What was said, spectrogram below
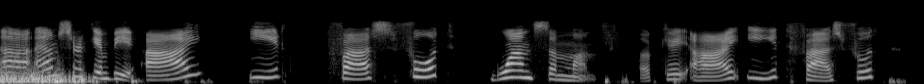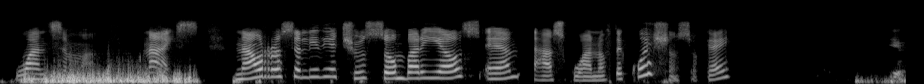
uh, answer can be I eat fast food once a month, okay? I eat fast food once a month. Nice. Now, Rosa Lidia, choose somebody else and ask one of the questions, okay? Yeah.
